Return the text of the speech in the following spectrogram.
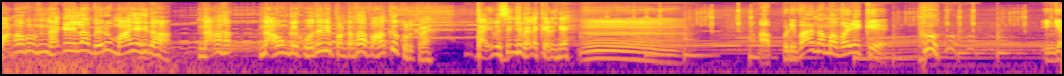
பணம் நகையெல்லாம் வெறும் மாயை தான் நான் நான் உங்களுக்கு உதவி பண்றதா வாக்கு கொடுக்குறேன். தயவு செஞ்சு வேலை கெடுங்க. அப்படி வா நம்ம வழிக்கு. இங்க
